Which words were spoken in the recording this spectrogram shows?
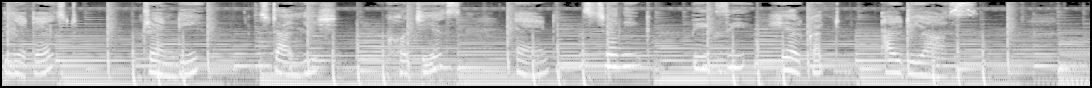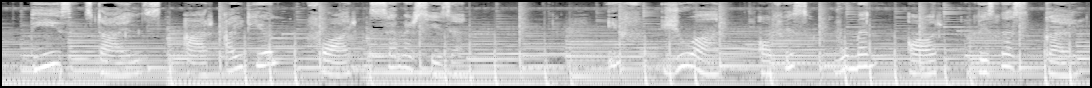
latest, trendy, stylish, gorgeous and stunning pixie haircut ideas. These styles are ideal for summer season. If you are office woman or business girl,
